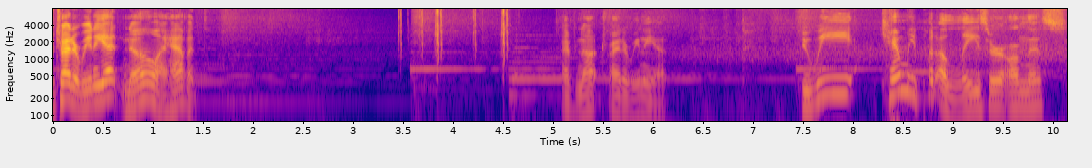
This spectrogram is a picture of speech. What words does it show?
Have you tried Arena yet? No, I haven't. I've not tried Arena yet. Do we... Can we put a laser on this?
